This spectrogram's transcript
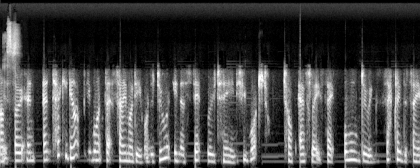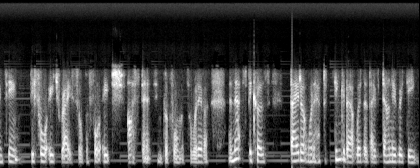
Um, yes. So, and, and tacking up, you want that same idea. You want to do it in a set routine. If you watch top, top athletes, they all do exactly the same thing before each race or before each ice dancing performance or whatever. And that's because they don't want to have to think about whether they've done everything.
